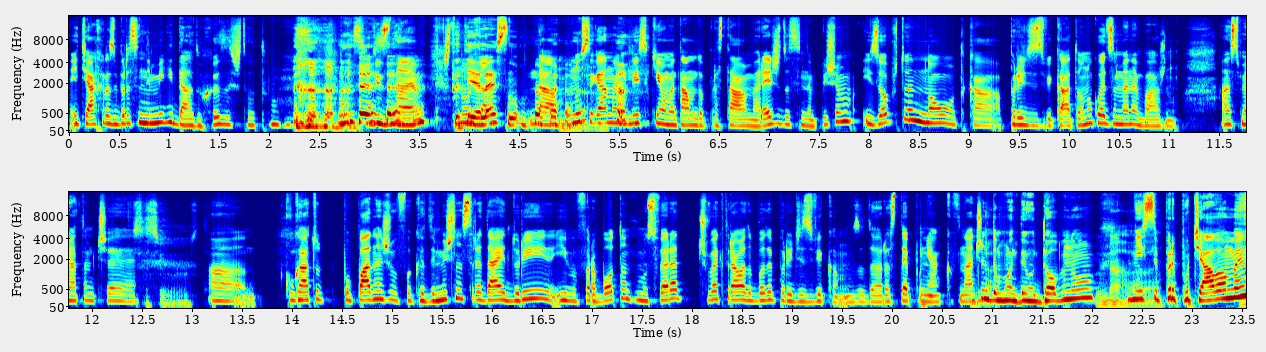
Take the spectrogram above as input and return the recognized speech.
И тях, разбира се, не ми ги дадоха, защото си ги знаем. Ще но, ти е да, лесно. Да, но сега на английски имаме там да представяме реч, да си напишем. Изобщо е много така предизвикателно, което за мен е важно. Аз смятам, че Със сигурност. А, когато попаднеш в академична среда и дори и в работна атмосфера, човек трябва да бъде предизвикан, за да расте по някакъв начин, да, да му е неудобно. Да, Ние да, се препотяваме,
